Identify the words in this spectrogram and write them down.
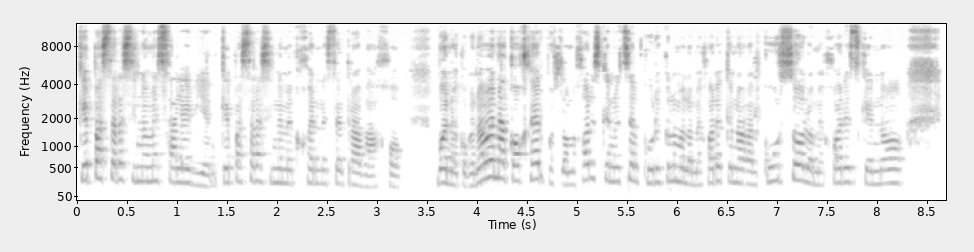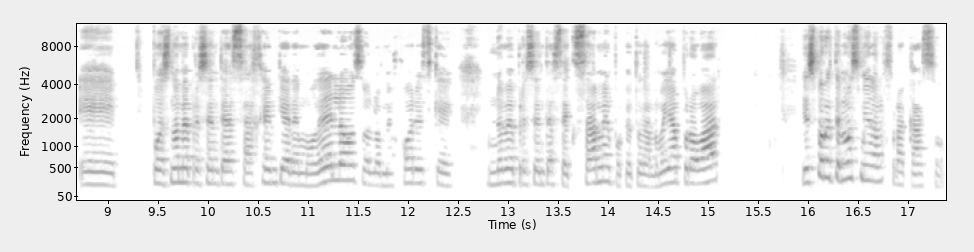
¿Qué pasará si no me sale bien? ¿Qué pasará si no me cogen este trabajo? Bueno, como no van a coger, pues lo mejor es que no hice el currículum, lo mejor es que no haga el curso, lo mejor es que no eh, pues no me presente a esa agencia de modelos o lo mejor es que no me presente a ese examen porque todavía lo voy a probar. Y es porque tenemos miedo al fracaso.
